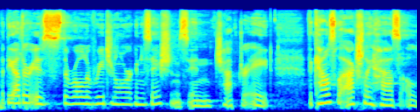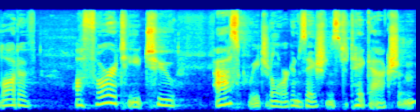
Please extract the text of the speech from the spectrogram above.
but the other is the role of regional organizations in chapter eight. The council actually has a lot of authority to ask regional organizations to take action,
